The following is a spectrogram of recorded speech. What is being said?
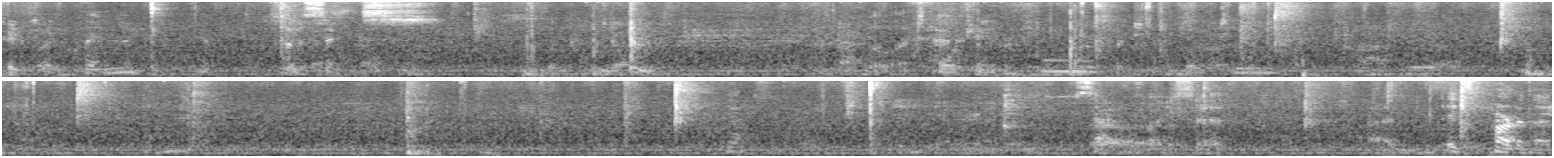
Take two. Claim them. Yep. So to six. We'll attack 14. for four, 14, 14. Yeah. Sacrifice it. Uh, it's part of the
